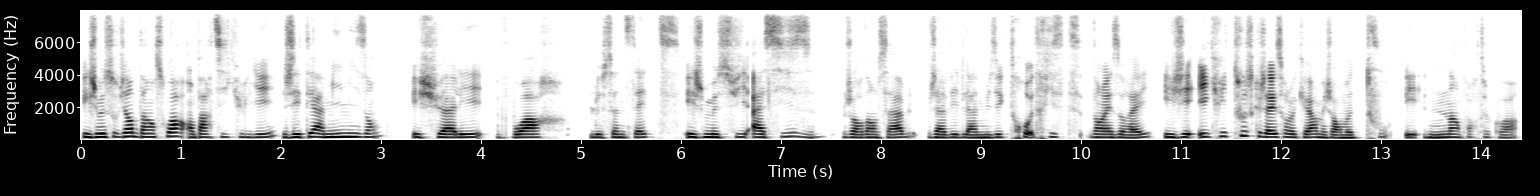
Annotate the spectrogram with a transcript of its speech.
et je me souviens d'un soir en particulier, j'étais à Mimizan et je suis allée voir le sunset et je me suis assise genre dans le sable, j'avais de la musique trop triste dans les oreilles et j'ai écrit tout ce que j'avais sur le cœur mais genre en mode tout et n'importe quoi.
